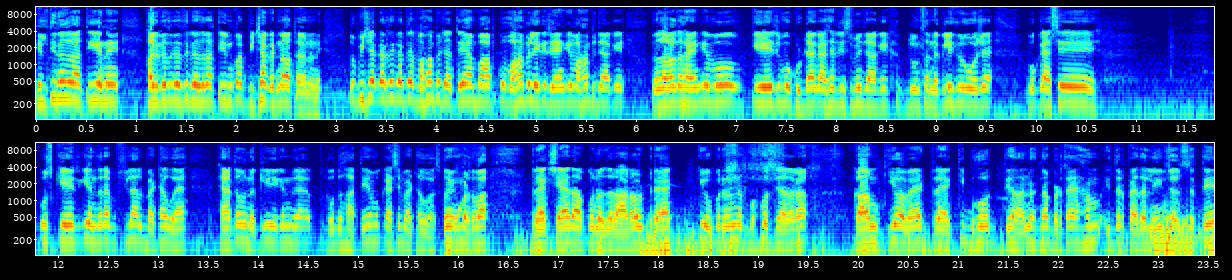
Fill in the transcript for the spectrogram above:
हिलती नज़र आती है इन्हें हरकत करती नज़र आती है, उनका पीछा करना होता है उन्होंने। तो पीछा करते करते वहाँ पे जाते हैं, अब आपको वहाँ पे लेके जाएँगे, वहाँ पे जाके नज़ारा दिखाएँगे, वो केज वो खुड्डा कैसे जिसमें जाके जो सा नकली खरगोश है, वो कैसे उस केज के अंदर फ़िलहाल बैठा हुआ है। है तो वो नकली, लेकिन दिखाते हैं, वो कैसे बैठा हुआ है। तो एक मरतबा ट्रैक शायद आपको नज़र आ रहा हो ट्रैक के ऊपर उन्होंने बहुत ज़्यादा काम किया हुआ है। ट्रैक की बहुत ध्यान रखना पड़ता है, हम इधर पैदल नहीं चल सकते,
